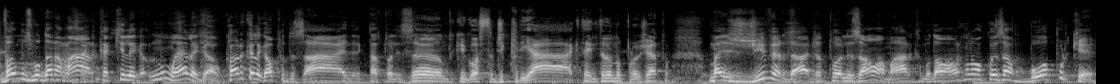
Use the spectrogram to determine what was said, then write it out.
vamos mudar a marca, que legal. Não é legal. Claro que é legal pro designer que tá atualizando, que gosta de criar, que tá entrando no projeto. Mas de verdade, atualizar uma marca, mudar uma marca não é uma coisa boa, por quê?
